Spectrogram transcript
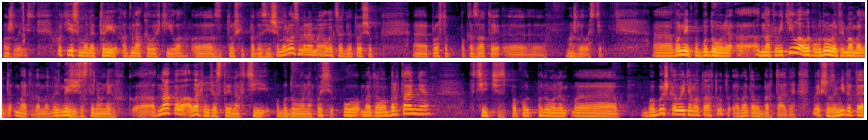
можливість. От є у мене три однакових тіла, з трошки правда, з іншими розмірами, але це для того, щоб просто показати можливості. Е, Вони побудовані е, однакові тіла, але побудовані трьома методами. Нижня частина в них е, однакова, а верхня частина в цій побудована по методам обертання, в цій побудована бобишка витягнута, а тут методом обертання. Ну, якщо замітите,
